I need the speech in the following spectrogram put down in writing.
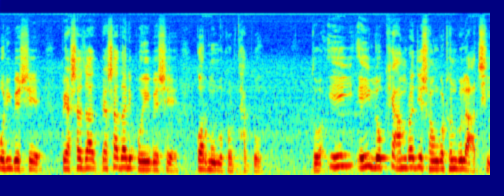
পরিবেশে পেশাদার পেশাদারি পরিবেশে কর্মমুখর থাকুক। তো এই এই লক্ষ্যে আমরা যে সংগঠনগুলো আছি,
